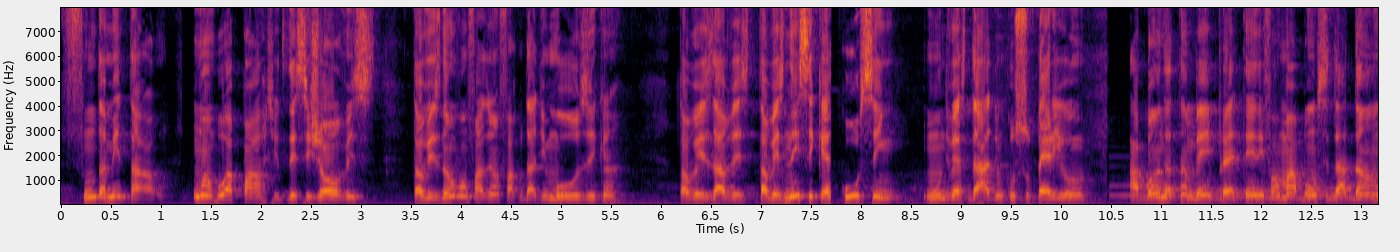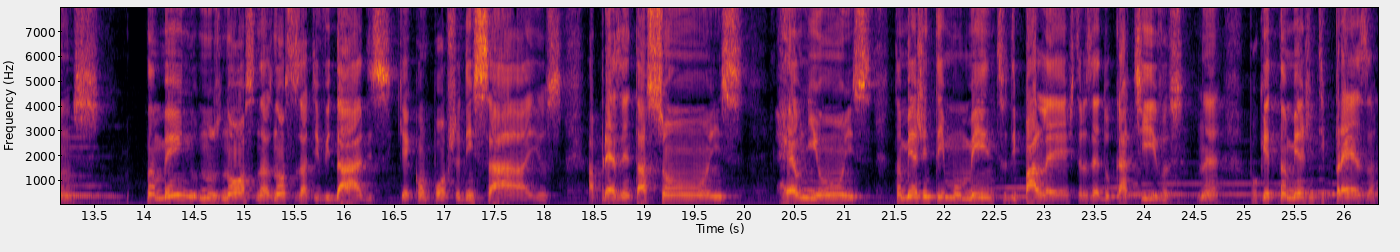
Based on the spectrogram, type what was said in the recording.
fundamental. Uma boa parte desses jovens talvez não vão fazer uma faculdade de música, talvez, talvez, nem sequer cursem uma universidade, um curso superior. A banda também pretende formar bons cidadãos, também nos nossos, nas nossas atividades, que é composta de ensaios, apresentações, reuniões, também a gente tem momentos de palestras educativas, né? Porque também a gente preza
